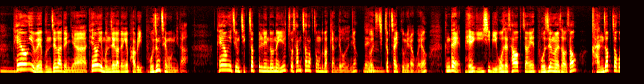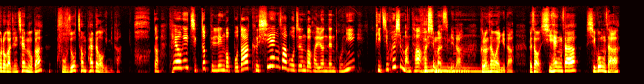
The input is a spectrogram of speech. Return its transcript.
음. 태영이 왜 문제가 됐냐? 태영이 문제가 된 게 바로 이 보증 채무입니다. 태영이 지금 직접 빌린 돈은 1조 3천억 정도밖에 안 되거든요. 네. 이거 음. 직접 차입금이라고 해요. 근데 122곳의 사업장에 보증을 서서 간접적으로 가진 채무가 9조 1,800억입니다. 그러니까 태영이 직접 빌린 것보다 그 시행사 보증과 관련된 돈이 빚이 훨씬 많다. 훨씬 음. 많습니다. 음. 그런 상황입니다. 그래서 시행사, 시공사,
